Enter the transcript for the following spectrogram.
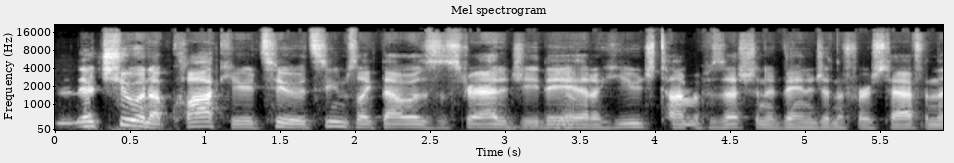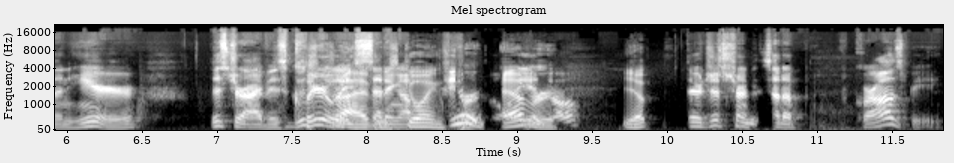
They're chewing up clock here too. It seems like that was the strategy. They Yep. had a huge time of possession advantage in the first half, and then here, this drive is This clearly drive is setting up going a field goal, you know? Yep. They're just trying to set up Crosby.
